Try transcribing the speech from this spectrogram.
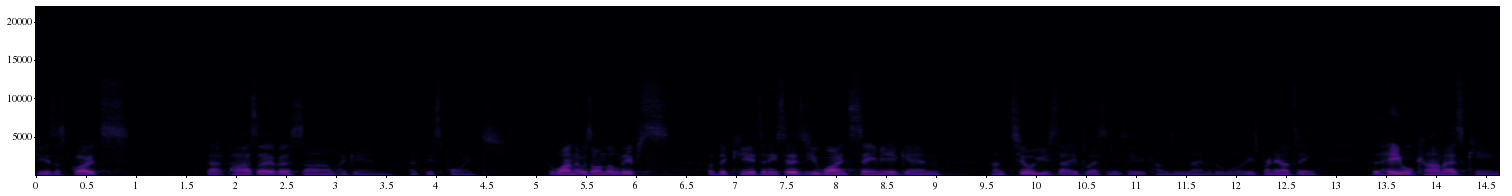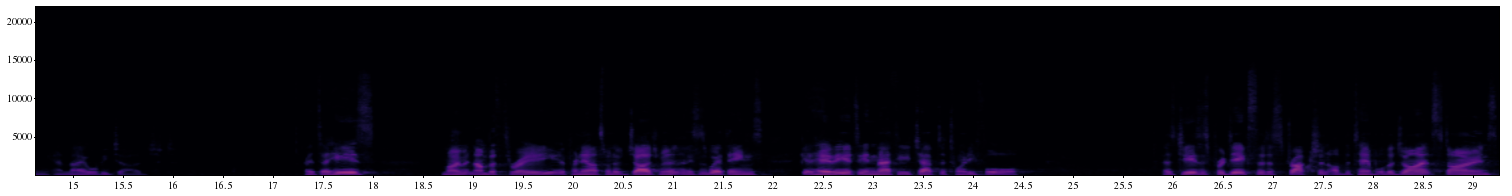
Jesus quotes that Passover psalm again at this point, the one that was on the lips of the kids. And he says, You won't see me again until you say, Blessed is he who comes in the name of the Lord. He's pronouncing that he will come as king and they will be judged. And so here's moment number three the pronouncement of judgment. And this is where things get heavy. It's in Matthew chapter 24. As Jesus predicts the destruction of the temple, the giant stones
